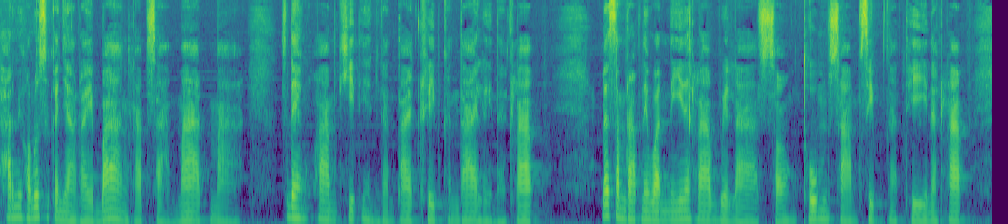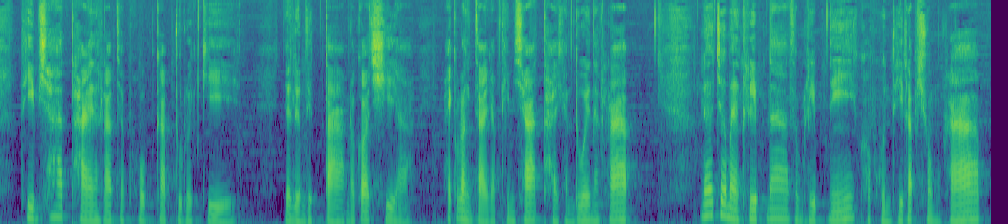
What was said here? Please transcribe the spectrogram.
ท่านมีความรู้สึกกันอย่างไรบ้างครับ สามารถมาแสดงความคิดเห็นกันใต้คลิปกันได้เลยนะครับ และสำหรับในวันนี้นะครับ เวลา2ทุ่ม30 นาทีนะครับ ทีมชาติไทยนะครับจะพบกับตุรกี อย่าลืมติดตามแล้วก็เชียร์ให้กำลังใจกับทีมชาติไทยกันด้วยนะครับ แล้วเจอกันคลิปหน้าสำหรับคลิปนี้ขอบคุณที่รับชมครับ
